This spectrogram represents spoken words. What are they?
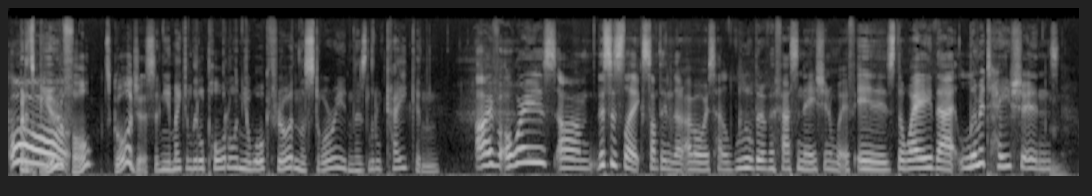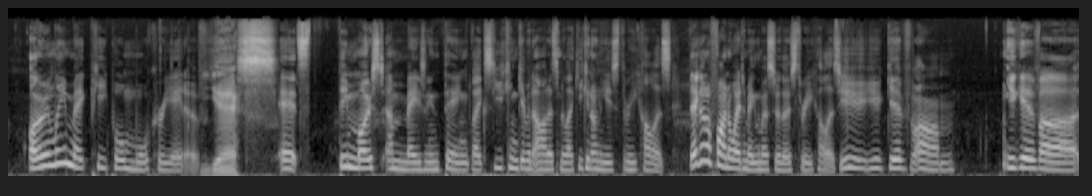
But it's Oh. beautiful. It's gorgeous, and you make a little portal and you walk through it, and the story, and there's little cake, and I've always um, this is like something that I've always had a little bit of a fascination with is the way that limitations Mm. only make people more creative. yes, It's the most amazing thing. Like so you can give an artist like you can only use three colors. They're gonna find a way to make the most of those three colors. You you give um you give uh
